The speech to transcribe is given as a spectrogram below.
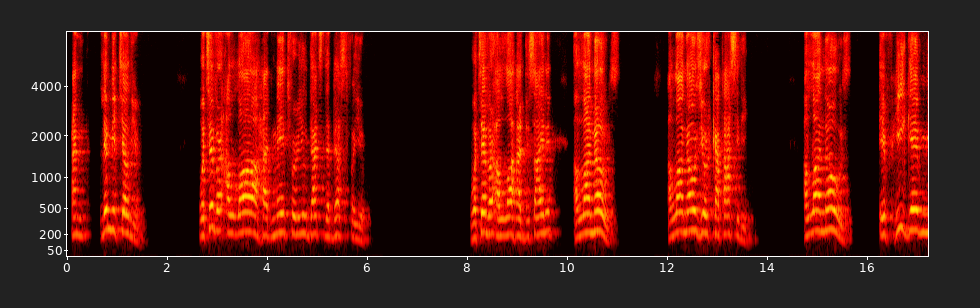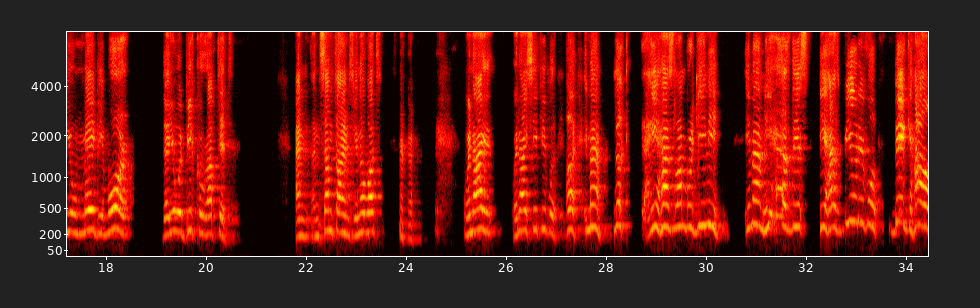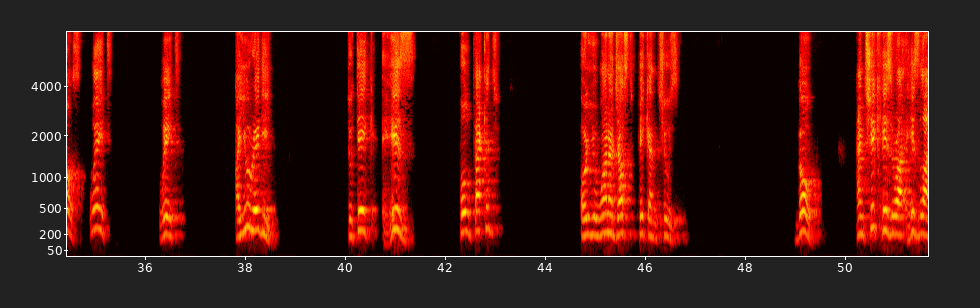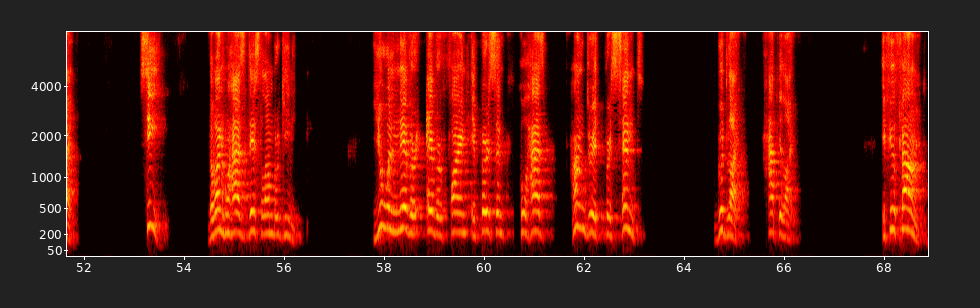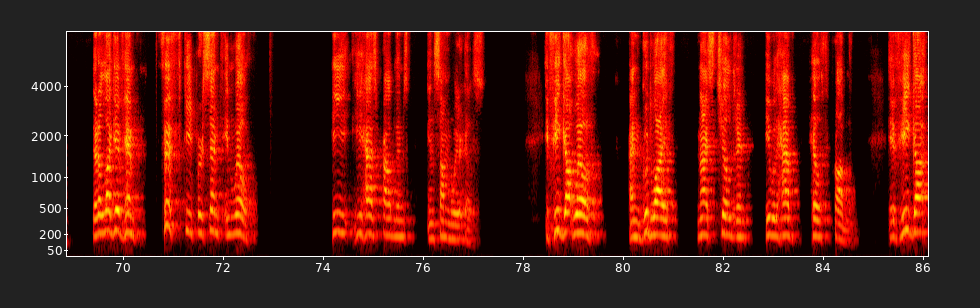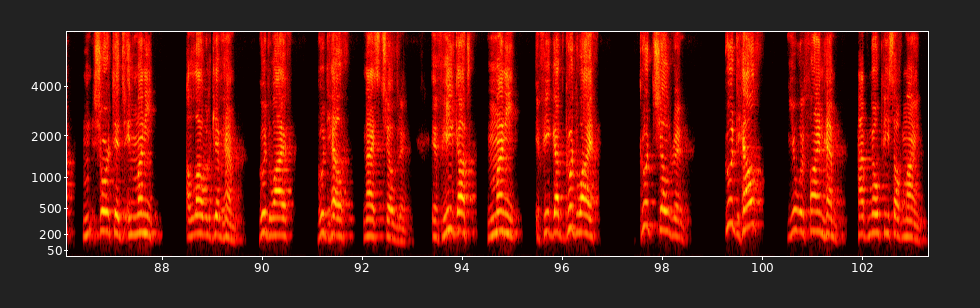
And let me tell you, whatever Allah had made for you, that's the best for you. Whatever Allah had decided, Allah knows. Allah knows your capacity. Allah knows if He gave you maybe more, that you will be corrupted. And and sometimes, you know what? when I when I see people, oh Imam, look, he has Lamborghini. Imam, he has this, he has beautiful big house. Wait, wait. Are you ready to take his full package? Or you want to just pick and choose? Go and check his, his life. See, the one who has this Lamborghini. You will never ever find a person who has 100% good life, happy life. If you found that Allah gave him 50% in wealth, he, he has problems in somewhere else. If he got wealth and good wife, nice children, he will have health problem. If he got shortage in money, Allah will give him good wife, good health, nice children. If he got money, if he got good wife, good children, good health, you will find him have no peace of mind.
